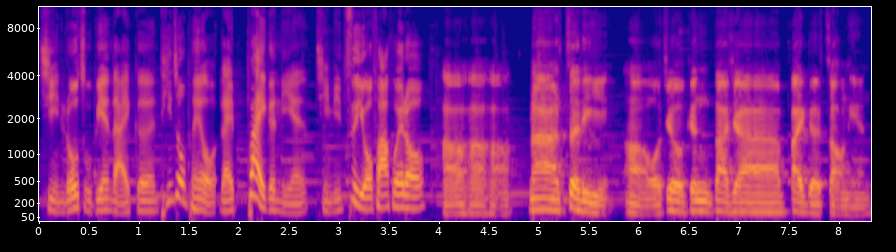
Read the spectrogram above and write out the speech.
请罗主编来跟听众朋友来拜个年，请您自由发挥喽。好好好，那这里啊，我就跟大家拜个早年，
